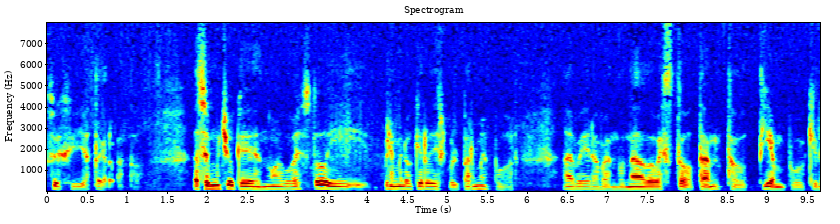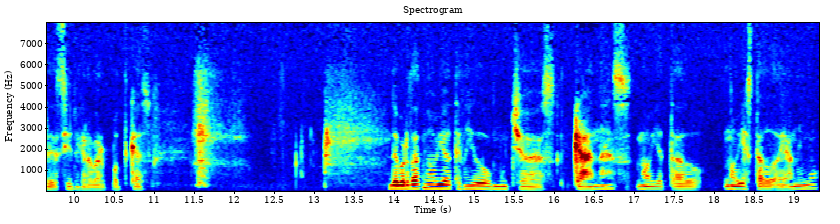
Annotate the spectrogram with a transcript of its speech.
Sí, ya está grabando. Hace mucho que no hago esto y primero quiero disculparme por haber abandonado esto tanto tiempo, quiere decir grabar podcast. De verdad no había tenido muchas ganas, no había estado, no había estado de ánimo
